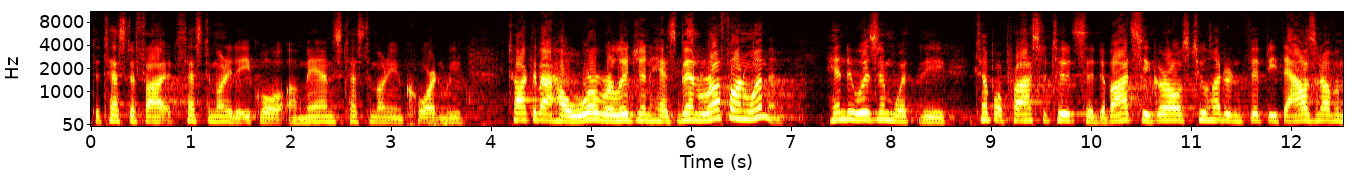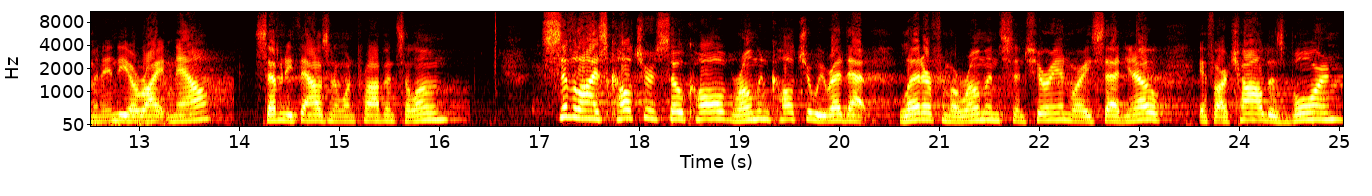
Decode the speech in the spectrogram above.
to testify testimony to equal a man's testimony in court. And we talked about how world religion has been rough on women. Hinduism with the temple prostitutes, the Devadasi girls, 250,000 of them in India right now, 70,000 in one province alone. Civilized culture, so called Roman culture. We read that letter from a Roman centurion where he said, You know, if our child is born,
